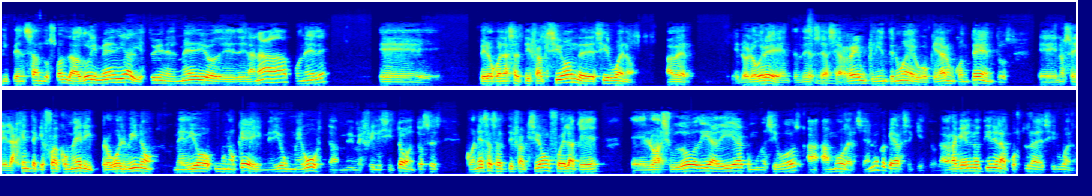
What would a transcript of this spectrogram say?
y pensando, son las 2 y media y estoy en el medio de, de la nada, ponele, eh, pero con la satisfacción de decir, bueno, a ver, eh, lo logré, ¿entendés? O sea, cerré un cliente nuevo, quedaron contentos, eh, no sé, la gente que fue a comer y probó el vino me dio un ok, me dio un me gusta, me, felicitó, entonces con esa satisfacción fue la que eh, lo ayudó día a día, como decís vos, a, moverse, a nunca quedarse quieto. La verdad que él no tiene la postura de decir, bueno,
